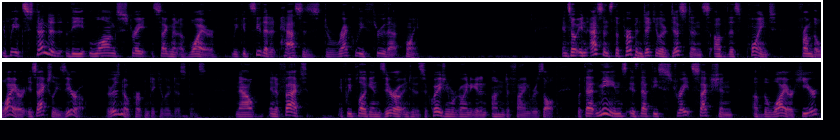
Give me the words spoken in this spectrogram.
if we extended the long straight segment of wire, we could see that it passes directly through that point. And so in essence, the perpendicular distance of this point from the wire is actually zero. There is no perpendicular distance. Now, in effect, if we plug in 0 into this equation, we're going to get an undefined result. What that means is that the straight section of the wire here,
